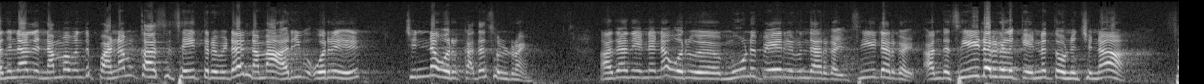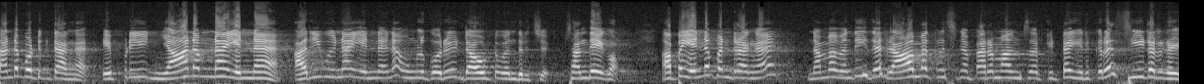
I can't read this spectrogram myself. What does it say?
அதனால நம்ம வந்து பணம் காசு சேர்த்துற விட நம்ம அறிவு ஒரு சின்ன ஒரு கதை சொல்கிறேன் அதாவது என்னென்னா ஒரு மூணு பேர் இருந்தார்கள் சீடர்கள். அந்த சீடர்களுக்கு என்ன தோணுச்சுன்னா சண்டை போட்டுக்கிட்டாங்க. எப்படி? ஞானம்னா என்ன? அறிவுனா என்னன்னு அவங்களுக்கு ஒரு டவுட் வந்துருச்சு. சந்தேகம். அப்போ என்ன பண்ணுறாங்க நம்ம வந்து இதை ராமகிருஷ்ண பரமஹம்சர் கிட்ட இருக்கிற சீடர்கள்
